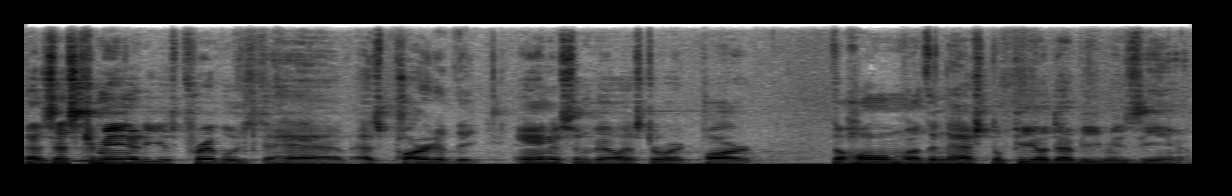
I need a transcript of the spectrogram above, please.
as this community is privileged to have as part of the Andersonville Historic Park, the home of the National POW Museum.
